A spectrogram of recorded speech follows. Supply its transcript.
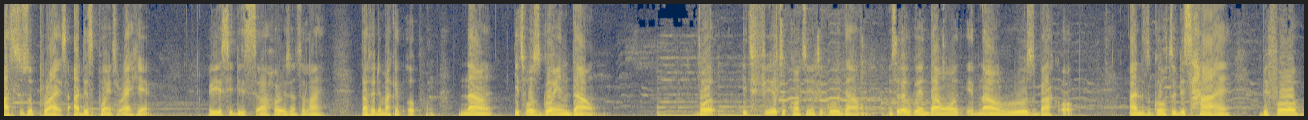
At social price at this point right here where you see this uh, horizontal line. That's where the market opened now it was going down but it failed to continue to go down. Instead of going downward, it now rose back up and it got to this high before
